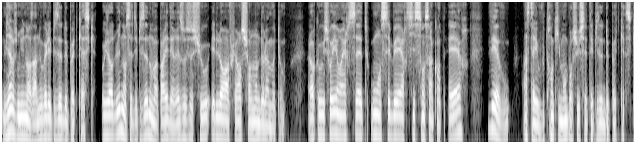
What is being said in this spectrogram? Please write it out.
Bienvenue dans un nouvel épisode de podcast. Aujourd'hui, dans cet épisode, on va parler des réseaux sociaux et de leur influence sur le monde de la moto. Alors que vous soyez en R7 ou en CBR 650R, V à vous, installez-vous tranquillement pour suivre cet épisode de podcast.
